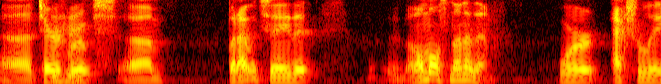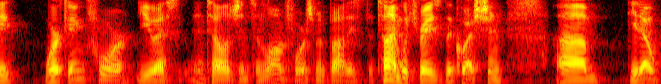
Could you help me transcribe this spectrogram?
uh, terror mm-hmm. groups. Um, but I would say that almost none of them were actually working for U.S. intelligence and law enforcement bodies at the time, which raised the question, um, you know,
